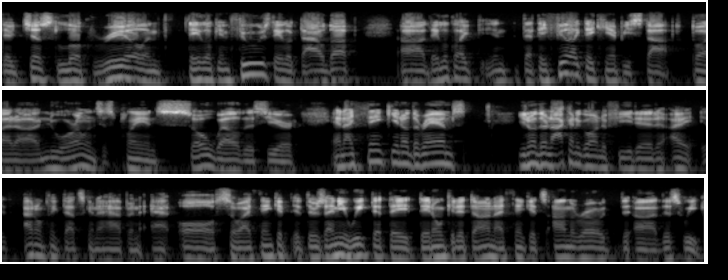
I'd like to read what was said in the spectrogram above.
they just look real and they look enthused. They look dialed up. Uh, they look like in, that they feel like they can't be stopped. But uh, New Orleans is playing so well this year, and I think you know the Rams. You know they're not going to go undefeated. I I don't think that's going to happen at all. So I think if, if, there's any week that they they don't get it done, I think it's on the road uh, this week.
